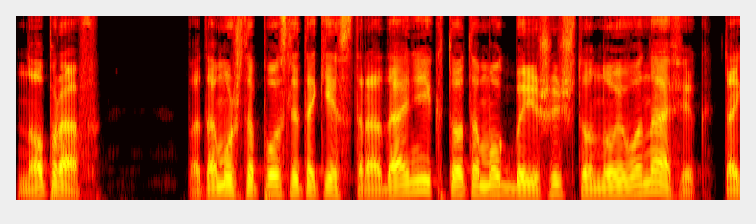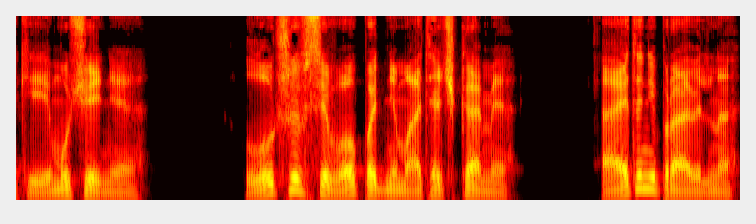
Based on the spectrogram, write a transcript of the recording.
Но прав. Потому что после таких страданий кто-то мог бы решить, что ну его нафиг, такие мучения. Лучше всего поднимать очками. А это неправильно.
